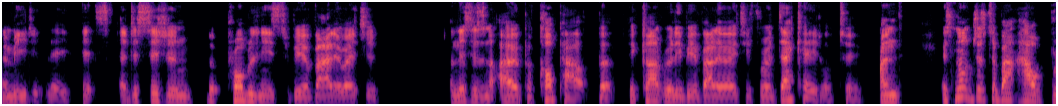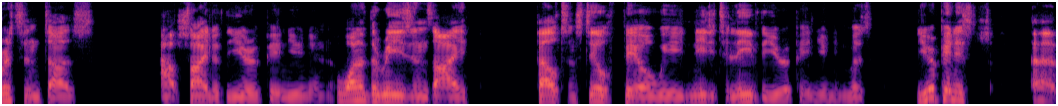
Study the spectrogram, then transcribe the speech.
immediately. It's a decision that probably needs to be evaluated. And this isn't, I hope, a cop out, but it can't really be evaluated for a decade or two. And it's not just about how Britain does outside of the European Union. One of the reasons I felt and still feel we needed to leave the European Union was European is uh,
